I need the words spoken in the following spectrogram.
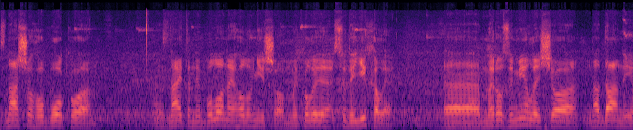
з нашого боку, знаєте, не було найголовнішого. Ми коли сюди їхали, е, ми розуміли, що на даний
